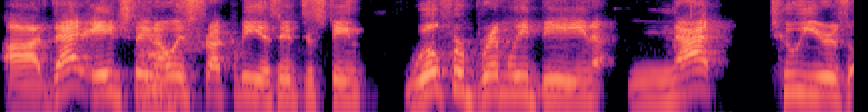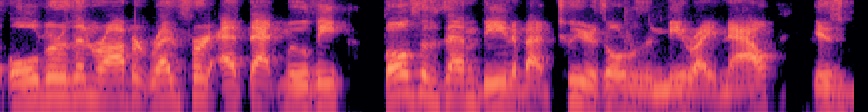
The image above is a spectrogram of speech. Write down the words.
Uh, that age thing always struck me as interesting. Wilford Brimley being not two years older than Robert Redford at that movie, both of them being about two years older than me right now, is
